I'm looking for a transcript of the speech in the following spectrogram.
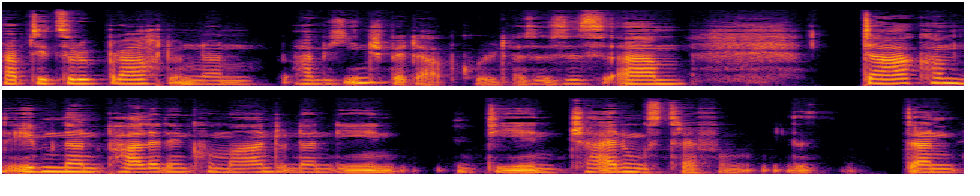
habe sie zurückgebracht und dann habe ich ihn später abgeholt. Also es ist, ähm, da kommt eben dann Paladin Command und dann die, die Entscheidungstreffung. Dann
